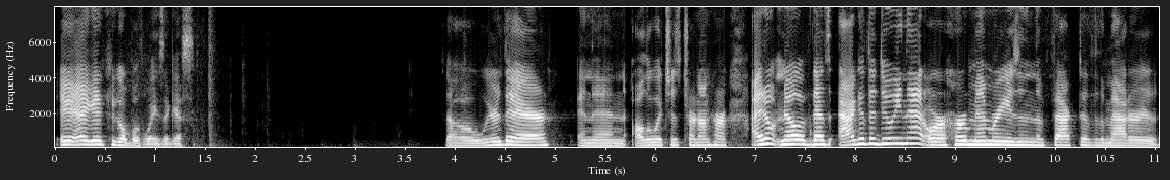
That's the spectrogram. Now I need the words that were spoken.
It, it could go both ways, I guess. So we're there, and then all the witches turn on her. I don't know if that's Agatha doing that or her memory is in the fact of the matter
